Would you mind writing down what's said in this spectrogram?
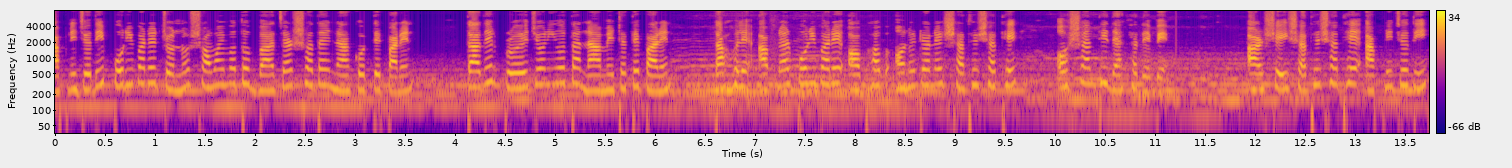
আপনি যদি পরিবারের জন্য সময় মতো বাজার সদাই না করতে পারেন, তাদের প্রয়োজনীয়তা না মেটাতে পারেন তাহলে আপনার পরিবারে অভাব অনটনের সাথে সাথে অশান্তি দেখা দেবে। আর সেই সাথে সাথে আপনি যদি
